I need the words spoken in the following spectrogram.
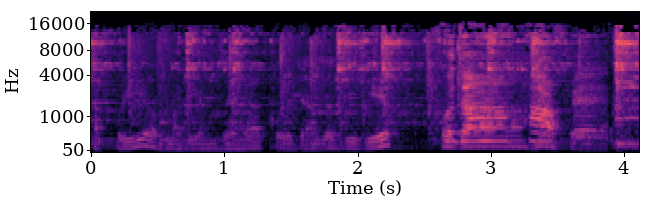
تقوی اور مریم زہرا کو اجازت دیجیے۔ خدا حافظ۔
